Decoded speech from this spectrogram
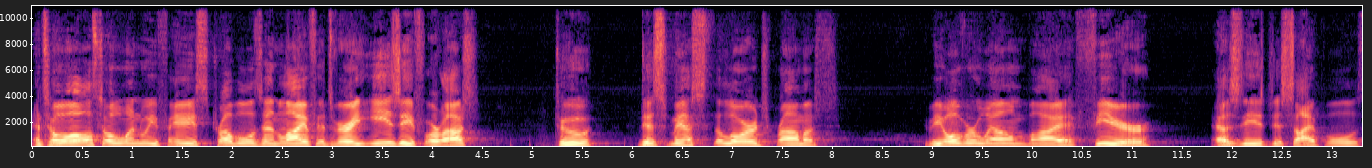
And so, also, when we face troubles in life, it's very easy for us to dismiss the Lord's promise, to be overwhelmed by fear, as these disciples,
